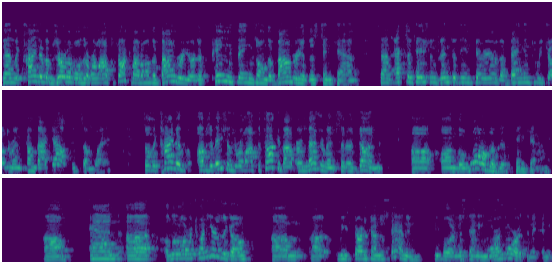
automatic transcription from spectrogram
then the kind of observables that we're allowed to talk about on the boundary or to ping things on the boundary of this tin can, send excitations into the interior that bang into each other and come back out in some way. So the kind of observations we're allowed to talk about are measurements that are done uh, on the walls of this tin can. Um, and uh, a little over 20 years ago, um, uh, we started to understand, and people are understanding more and more, it's an, an,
